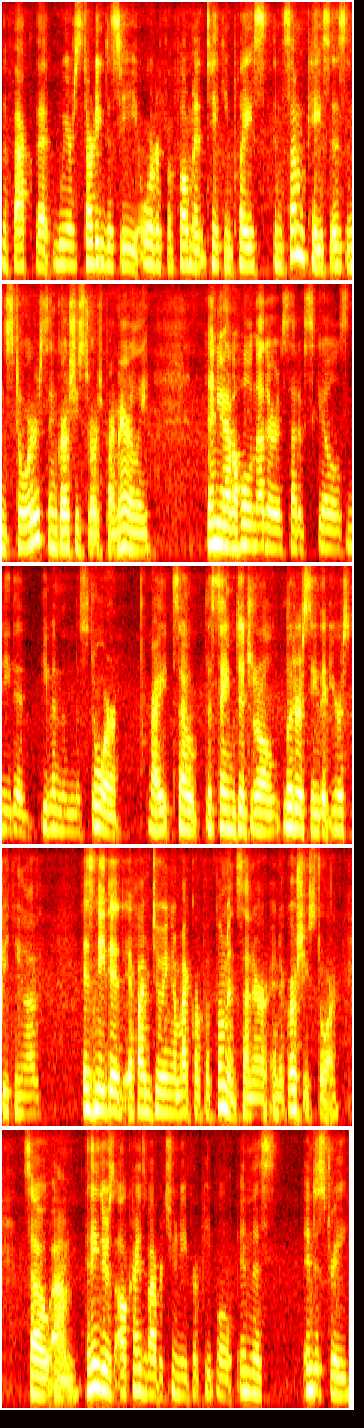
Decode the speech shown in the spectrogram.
the fact that we're starting to see order fulfillment taking place in some cases in stores and grocery stores primarily, then you have a whole nother set of skills needed even in the store, right? So the same digital literacy that you're speaking of is needed if I'm doing a micro fulfillment center in a grocery store. So um, I think there's all kinds of opportunity for people in this industry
